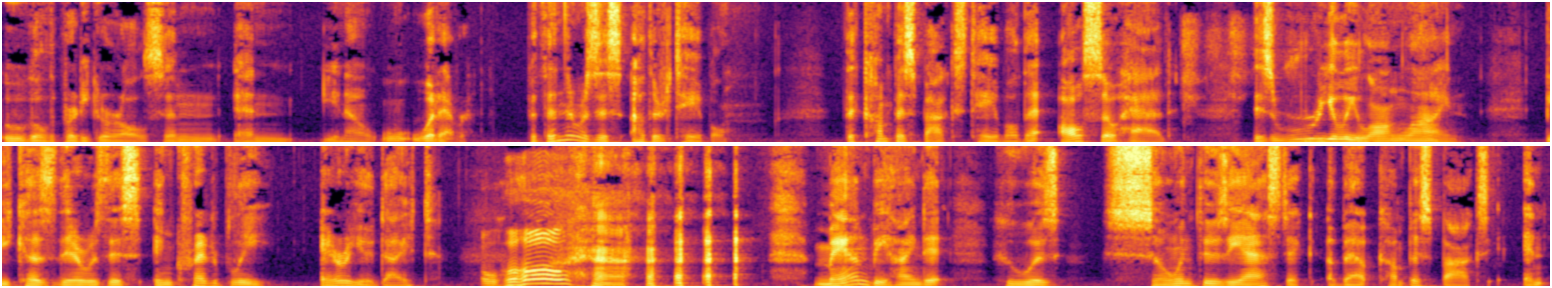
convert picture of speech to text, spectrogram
oogle the pretty girls and, and, you know, whatever. But then there was this other table, the compass box table, that also had this really long line because there was this incredibly erudite Oh, man behind it who was so enthusiastic about Compass Box and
